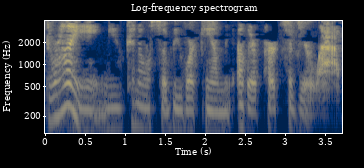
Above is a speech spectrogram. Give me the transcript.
drying, you can also be working on the other parts of your lab.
